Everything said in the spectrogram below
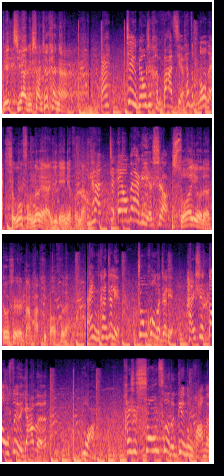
别急啊，你上车看看。哎，这个标志很霸气，它怎么弄的呀？手工缝的呗，一点一点缝的。你看这 airbag 也是，所有的都是纳帕皮包覆的。哎，你们看这里中控的这里还是稻穗的压纹，哇，还是双侧的电动滑门。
